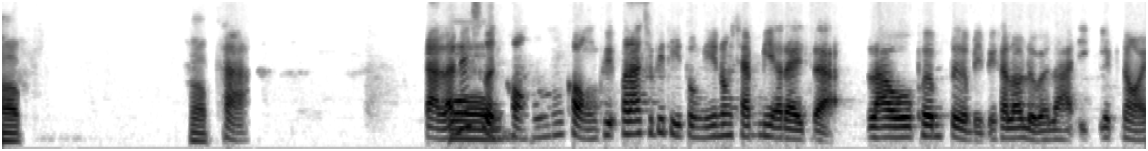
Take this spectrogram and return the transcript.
ครับ ครับค่ะแต่แล้วในส่วนของของพระราชพิธีตรงนี้น้องแชมป์มีอะไรจะเล่าเพิ่มเติมอีกไหมคะเราเหลือเวลาอีกเล็กน้อย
